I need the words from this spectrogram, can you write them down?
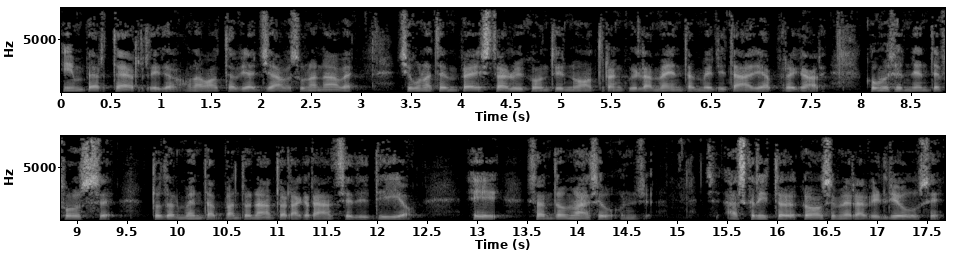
imperterrito. Una volta viaggiava su una nave, c'è una tempesta e lui continuò tranquillamente a meditare e a pregare, come se niente fosse, totalmente abbandonato alla grazia di Dio. E San Tommaso ha scritto cose meravigliose.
